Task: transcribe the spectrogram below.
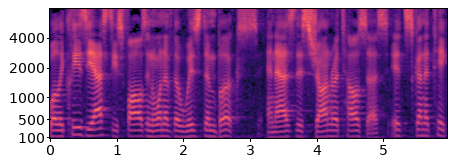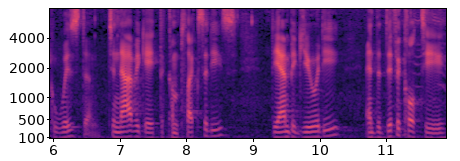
Well, Ecclesiastes falls in one of the wisdom books, and as this genre tells us, it's going to take wisdom to navigate the complexities, the ambiguity, and the difficulty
